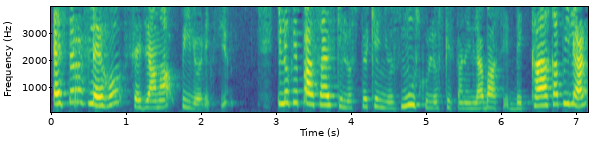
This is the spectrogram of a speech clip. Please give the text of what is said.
Este reflejo se llama piloerección. Y lo que pasa es que los pequeños músculos que están en la base de cada capilar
